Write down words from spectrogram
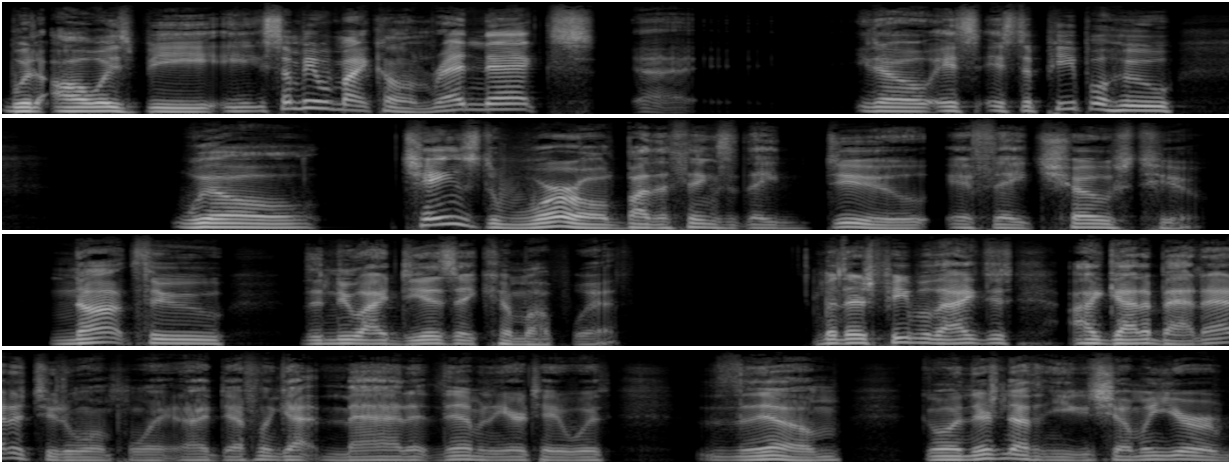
would always be some people might call them rednecks. Uh, you know, it's it's the people who will change the world by the things that they do if they chose to, not through the new ideas they come up with. But there's people that I just I got a bad attitude at one point, and I definitely got mad at them and irritated with them. Going, there's nothing you can show me. You're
